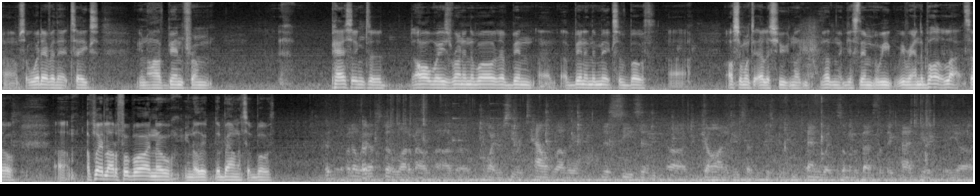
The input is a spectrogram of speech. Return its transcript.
Um, so whatever that takes, you know, I've been from passing to always running the ball. I've been uh, I've been in the mix of both. Uh, also went to LSU. Nothing, nothing against them. We we ran the ball a lot. So um, I played a lot of football. I know you know the, the balance of both. I know we have spoken a lot about uh, the wide receiver talent level this season. Uh, John, as you said, just contend with some of the best that they've had here the, uh,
